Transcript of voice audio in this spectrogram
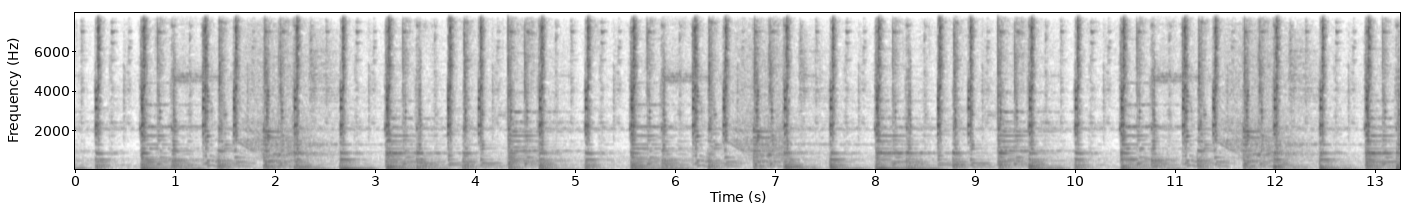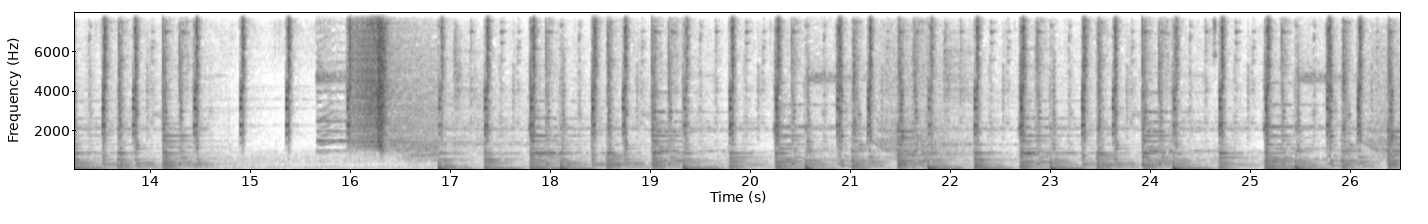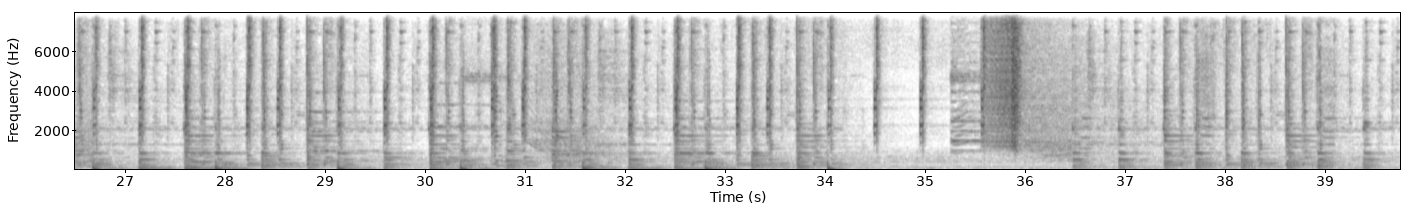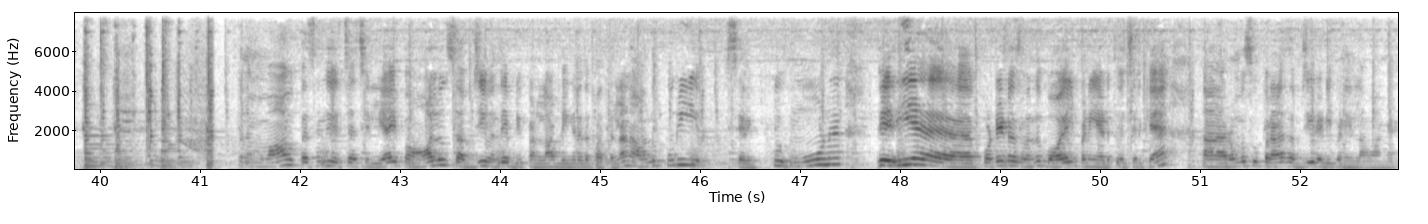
மாவு பிசைஞ்சு வச்சாச்சு இல்லையா? இப்போ ஆலு சப்ஜி வந்து எப்படி பண்ணலாம் அப்படிங்கிறத பார்த்தலாம் நான் வந்து புரிய சரி மூணு பெரிய பொட்டேட்டோஸ் வந்து பாயில் பண்ணி எடுத்து வச்சுருக்கேன். ரொம்ப சூப்பரான சப்ஜி ரெடி பண்ணிடலாம் வாங்க.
